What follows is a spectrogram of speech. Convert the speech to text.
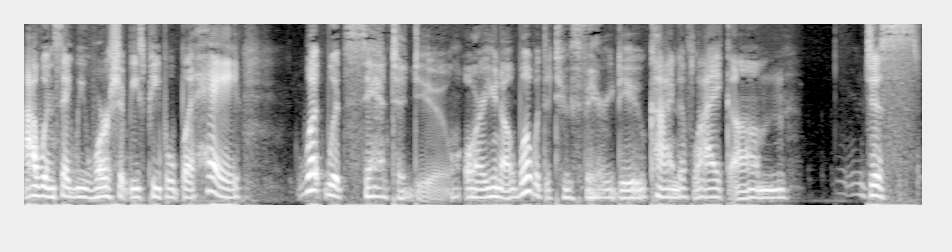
I wouldn't say we worship these people, but hey, what would Santa do? Or, you know, what would the tooth fairy do? Kind of like um just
